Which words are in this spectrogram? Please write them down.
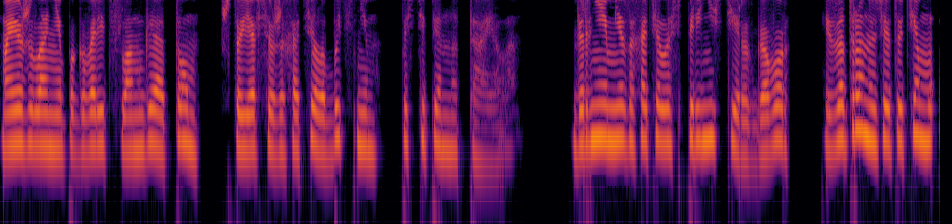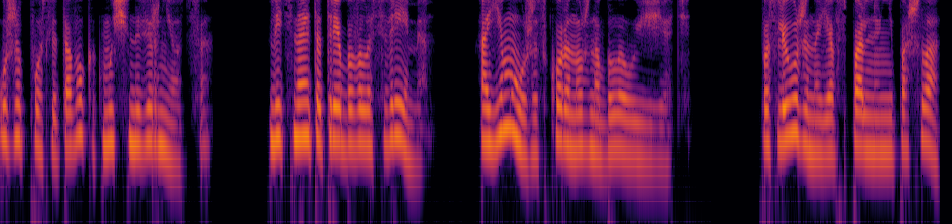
Мое желание поговорить с Ланге о том, что я все же хотела быть с ним, постепенно таяло. Вернее, мне захотелось перенести разговор и затронуть эту тему уже после того, как мужчина вернется. Ведь на это требовалось время, а ему уже скоро нужно было уезжать. После ужина я в спальню не пошла,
